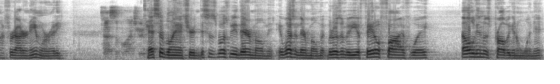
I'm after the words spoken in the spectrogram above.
I forgot her name already. Tessa Blanchard. Tessa Blanchard. This was supposed to be their moment. It wasn't their moment, but it was going to be a fatal five way. Elgin was probably going to win it,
